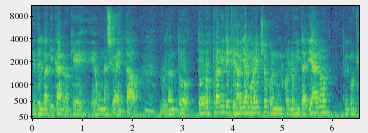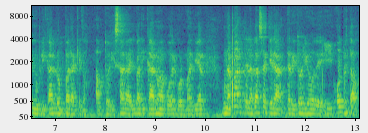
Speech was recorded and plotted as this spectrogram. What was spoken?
es del Vaticano, que es, una ciudad-estado. Por lo tanto, todos los trámites que habíamos hecho con, con los italianos tuvimos que duplicarlos para que nos autorizara el Vaticano a poder bombardear una parte de la plaza que era territorio de otro estado.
